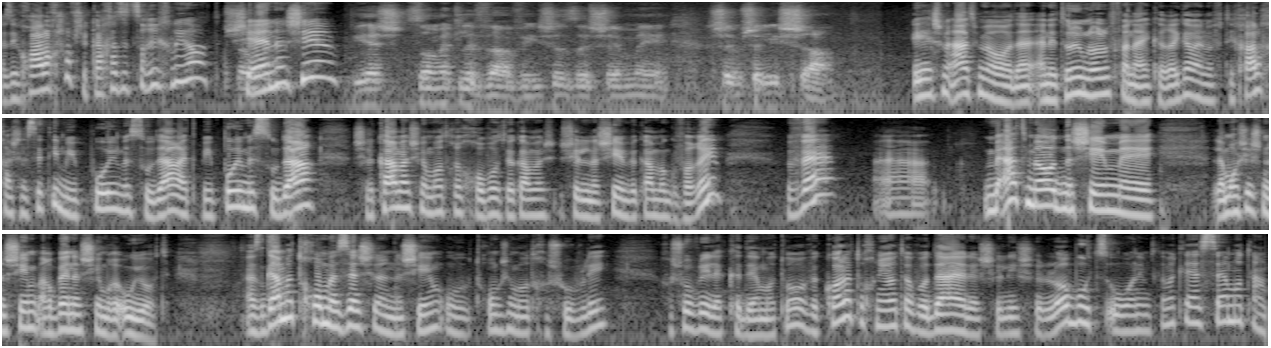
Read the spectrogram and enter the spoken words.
אז היא יכולה לחשוב שככה זה צריך להיות, שאין נשים. יש צומת לבבי, שזה שם, אה, שם של אישה. יש מעט מאוד, הנתונים לא לפניי כרגע, אבל אני מבטיחה לך שעשיתי מיפוי מסודר, את מיפוי מסודר של כמה שמות רחובות וכמה של נשים וכמה גברים, ו... מעט מאוד נשים, אה, למרות שיש נשים, הרבה נשים ראויות. אז גם התחום הזה של הנשים הוא תחום שמאוד חשוב לי, חשוב לי לקדם אותו, וכל התוכניות עבודה האלה שלי שלא בוצעו, אני מתכוונת ליישם אותן.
